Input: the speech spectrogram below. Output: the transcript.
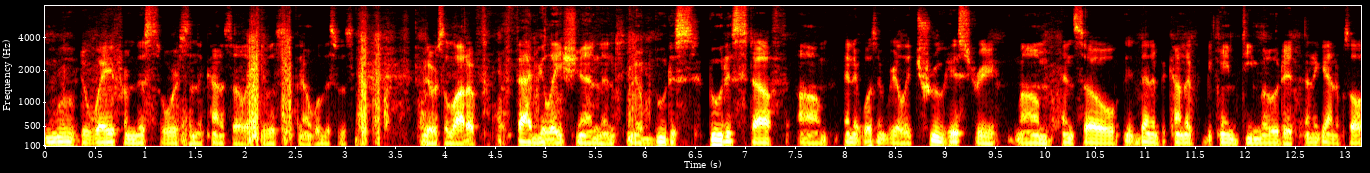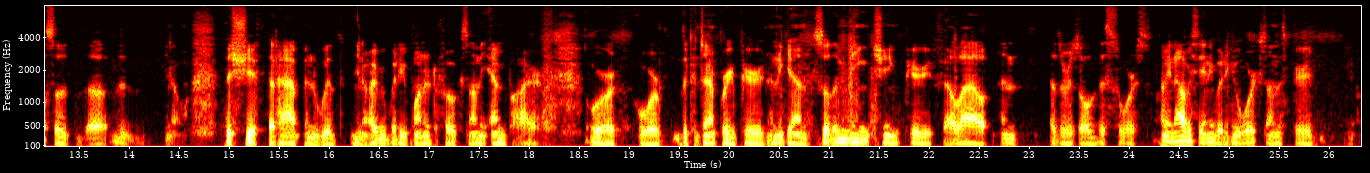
moved away from this source and they kind of saw like it was you know well this was there was a lot of fabulation and you know Buddhist Buddhist stuff um, and it wasn't really true history um, and so then it kind of became demoted and again it was also the, the you know the shift that happened with you know everybody wanted to focus on the empire or or the contemporary period. And again so the Ming Qing period fell out and as a result of this source I mean obviously anybody who works on this period you know,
